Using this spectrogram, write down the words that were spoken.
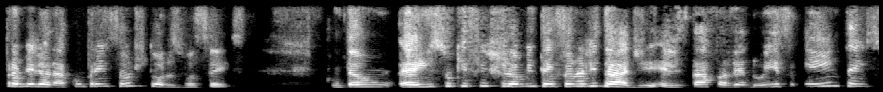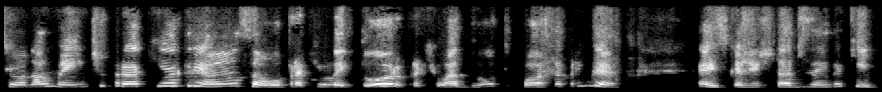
para melhorar a compreensão de todos vocês. Então, é isso que se chama intencionalidade. Ele está fazendo isso intencionalmente para que a criança, ou para que o leitor, ou para que o adulto possa aprender. É isso que a gente está dizendo aqui.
